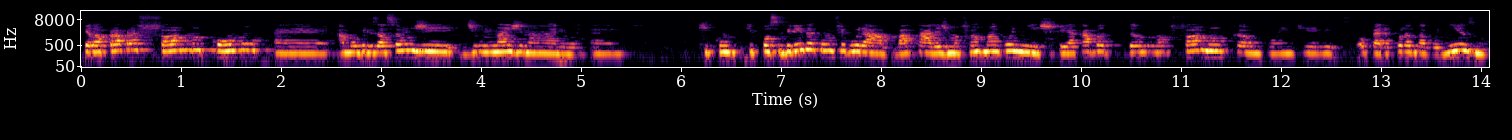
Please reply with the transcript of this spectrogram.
pela própria forma como é, a mobilização de, de um imaginário é, que, que, possibilita configurar a batalha de uma forma agonística e acaba dando uma forma ao campo em que ele opera por antagonismo,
